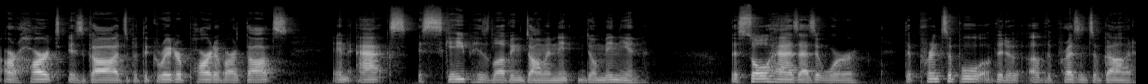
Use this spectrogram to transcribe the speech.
Our heart is God's, but the greater part of our thoughts and acts escape His loving dominion. The soul has, as it were, the principle of the, of the presence of God,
